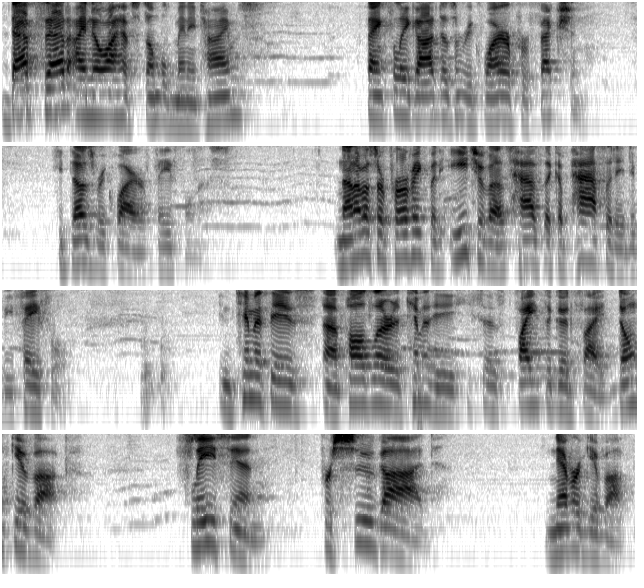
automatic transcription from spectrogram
That said, I know I have stumbled many times. Thankfully, God doesn't require perfection, He does require faithfulness. None of us are perfect, but each of us has the capacity to be faithful in Timothy's, uh, Paul's letter to Timothy, he says, fight the good fight. Don't give up. Flee sin. Pursue God. Never give up.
